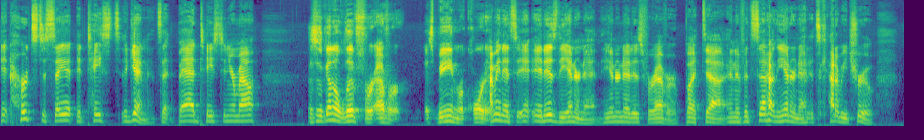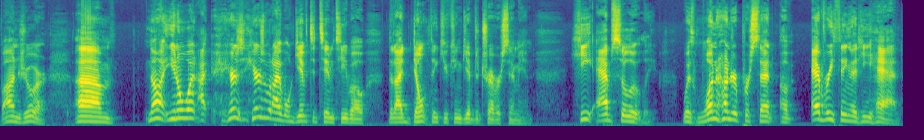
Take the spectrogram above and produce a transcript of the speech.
it hurts to say it. It tastes again. It's that bad taste in your mouth. This is going to live forever. It's being recorded. I mean, it's it, it is the internet. The internet is forever. But uh, and if it's said on the internet, it's got to be true. Bonjour. Um, no, you know what? I, here's here's what I will give to Tim Tebow that I don't think you can give to Trevor Siemian. He absolutely, with 100% of everything that he had,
